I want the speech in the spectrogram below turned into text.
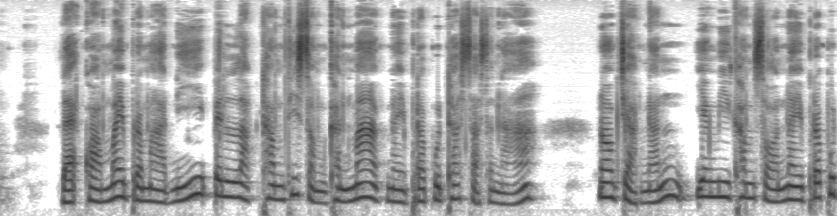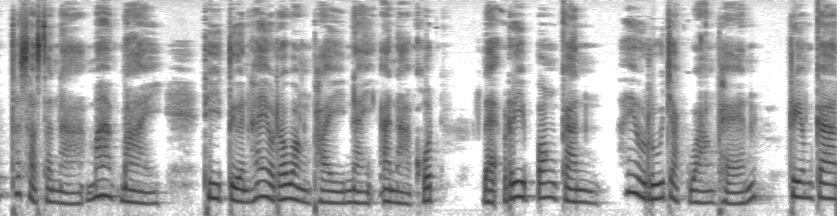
ต และความไม่ประมาทนี้เป็นหลักธรรมที่สำคัญมากในพระพุทธศาสนา นอกจากนั้นยังมีคำสอนในพระพุทธศาสนามากมาย ที่เตือนให้ระวังภัยในอนาคต และรีบป้องกันให้รู้จักวางแผนเตรียมการ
